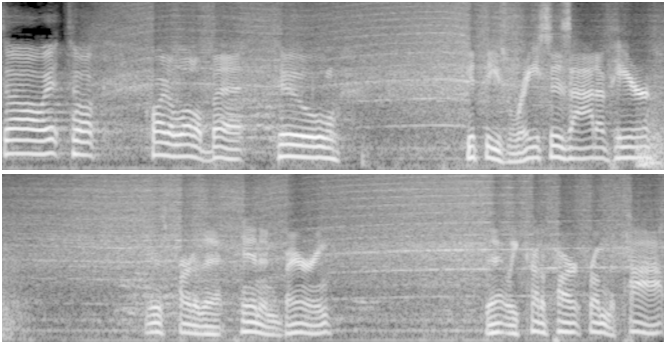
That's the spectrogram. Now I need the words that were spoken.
So it took quite a little bit to get these races out of here. Here's part of that pin and bearing that we cut apart from the top.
